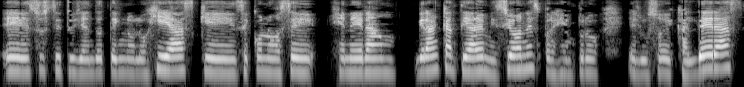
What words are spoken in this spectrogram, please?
eh, sustituyendo tecnologías que se conoce generan gran cantidad de emisiones, por ejemplo, el uso de calderas,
